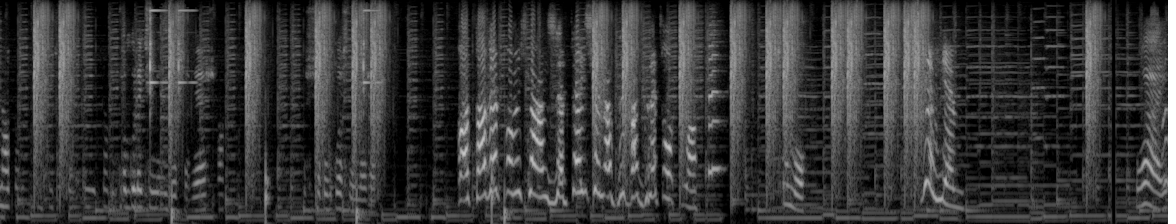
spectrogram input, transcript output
No to W ogóle cię nie słyszę, wiesz? Już czegoś głośniej może. A nawet pomyślałam, że ten się nazywa Gretosław. Czemu? Nie wiem. Why?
